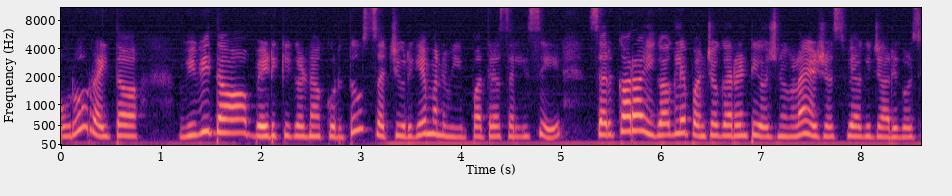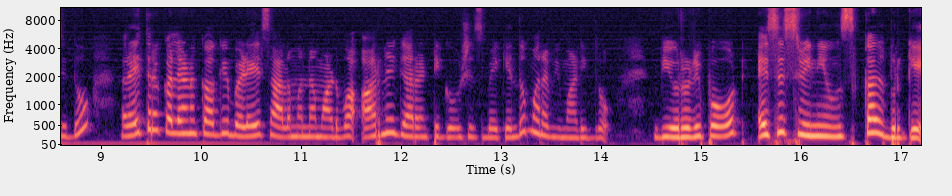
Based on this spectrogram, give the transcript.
ಅವರು ರೈತ ವಿವಿಧ ಬೇಡಿಕೆಗಳನ್ನ ಕುರಿತು ಸಚಿವರಿಗೆ ಮನವಿ ಪತ್ರ ಸಲ್ಲಿಸಿ ಸರ್ಕಾರ ಈಗಾಗಲೇ ಪಂಚ ಗ್ಯಾರಂಟಿ ಯೋಜನೆಗಳನ್ನ ಯಶಸ್ವಿಯಾಗಿ ಜಾರಿಗೊಳಿಸಿದ್ದು, ರೈತರ ಕಲ್ಯಾಣಕ್ಕಾಗಿ ಬೆಳೆ ಸಾಲ ಮನ್ನಾ ಮಾಡುವ ಆರನೇ ಗ್ಯಾರಂಟಿ ಘೋಷಿಸಬೇಕೆಂದು ಮನವಿ ಮಾಡಿದ್ರು. Bureau report, SSV news, Kalaburagi.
